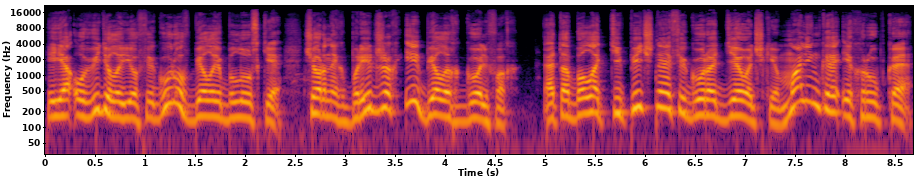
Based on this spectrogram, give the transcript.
и я увидел ее фигуру в белой блузке, черных бриджах и белых гольфах. Это была типичная фигура девочки, маленькая и хрупкая.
